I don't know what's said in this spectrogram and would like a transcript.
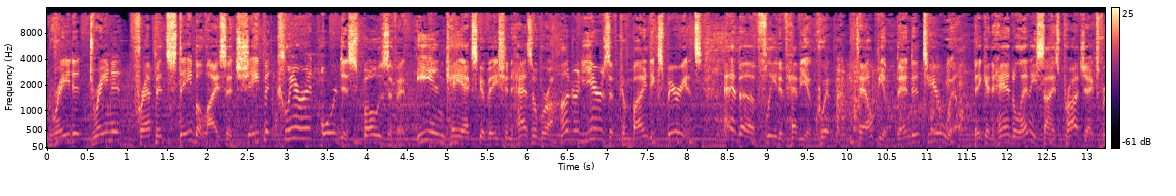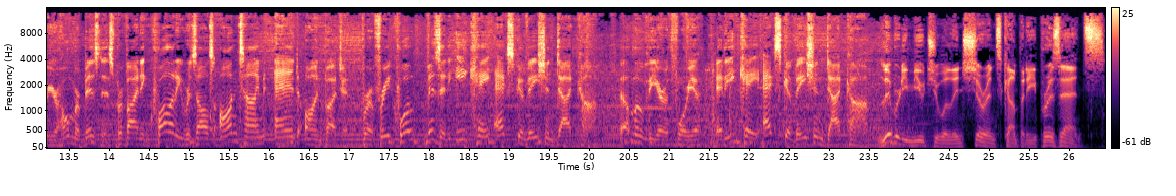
grade it, drain it, prep it, stabilize it, shape it, clear it, or dispose of it, E and K excavation has over 100 years of combined experience and a fleet of heavy equipment to help you bend it to your will. They can handle any size project for your home or business, providing quality results on time and on budget. For a free quote, visit ekexcavation.com. They'll move the earth for you at E ekexcavation.com. Liberty Mutual Insurance Company presents.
